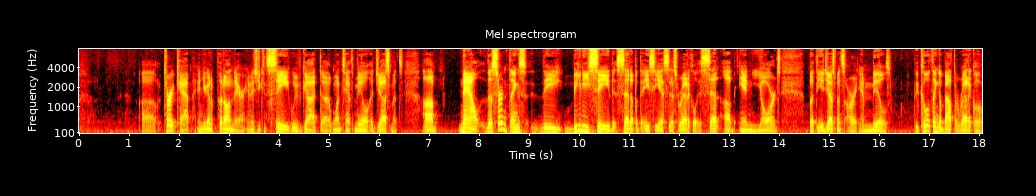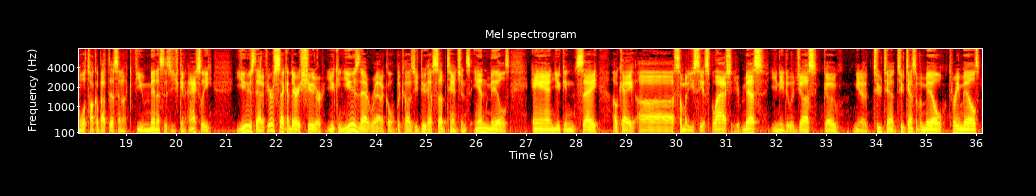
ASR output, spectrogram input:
uh, turret cap and you're going to put on there. And as you can see, we've got uh, one tenth mil adjustments. Uh, now, the certain things, the BDC that's set up with the ACSS reticle is set up in yards, but the adjustments are in mils. The cool thing about the reticle, and we'll talk about this in a few minutes, is you can actually use that. If you're a secondary shooter, you can use that reticle because you do have subtensions in mils, and you can say, okay, uh, somebody you see a splash, you miss, you need to adjust, go, you know, two, ten, two tenths of a mil, three mils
